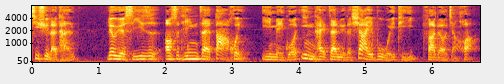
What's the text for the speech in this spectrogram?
继续来谈。六月十一日，奥斯汀在大会以“美国印太战略的下一步”为题发表讲话，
